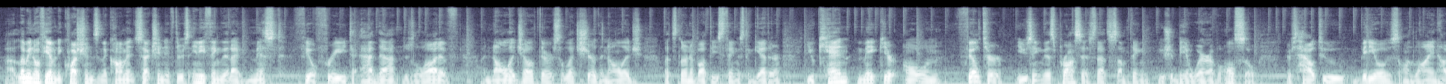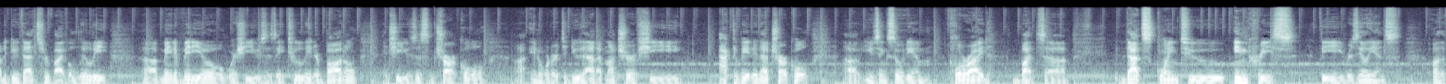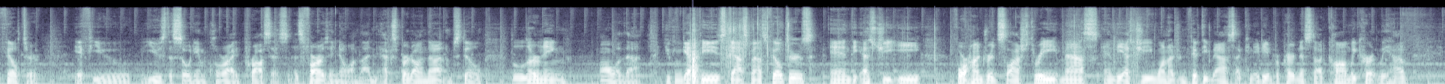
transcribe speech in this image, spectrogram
Uh, let me know if you have any questions in the comment section. If there's anything that I've missed, feel free to add that. There's a lot of knowledge out there, so let's share the knowledge. Let's learn about these things together. You can make your own filter using this process. That's something you should be aware of also. There's how-to videos online how to do that. Survival Lily uh, made a video where she uses a two liter bottle and she uses some charcoal uh, in order to do that. I'm not sure if she activated that charcoal uh, using sodium chloride, but uh, that's going to increase the resilience of the filter if you use the sodium chloride process. As far as I know, I'm not an expert on that. I'm still learning all of that. You can get these gas mask filters and the SGE 400 slash 3 masks and the SGE 150 masks at CanadianPreparedness.com. We currently have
